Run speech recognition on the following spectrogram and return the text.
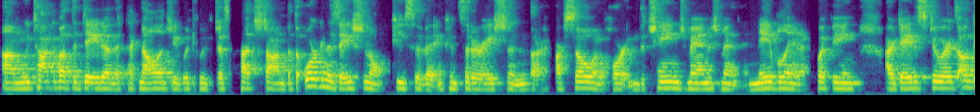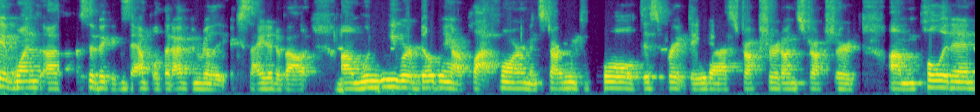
Um, we talk about the data and the technology, which we've just touched on, but the organizational piece of it and considerations are, are so important. The change management, enabling and equipping our data stewards. I'll give one uh, specific example that I've been really excited about. Um, when we were building our platform and starting to pull disparate data, structured, unstructured, um, pull it in,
